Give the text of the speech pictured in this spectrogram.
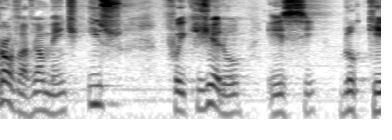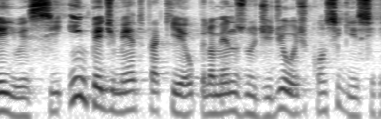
provavelmente isso foi que gerou esse bloqueio, esse impedimento para que eu, pelo menos no dia de hoje, conseguisse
